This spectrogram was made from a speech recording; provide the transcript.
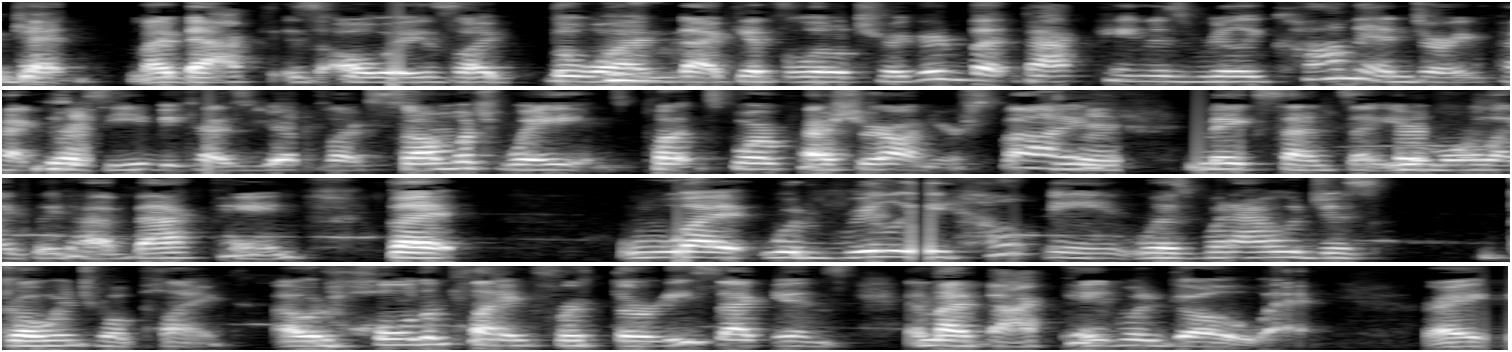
again, my back is always like the one that gets a little triggered, but back pain is really common during pregnancy yeah. because you have like so much weight, it puts more pressure on your spine. Yeah. It makes sense that you're more likely to have back pain. But what would really help me was when I would just go into a plank. I would hold a plank for 30 seconds and my back pain would go away, right?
